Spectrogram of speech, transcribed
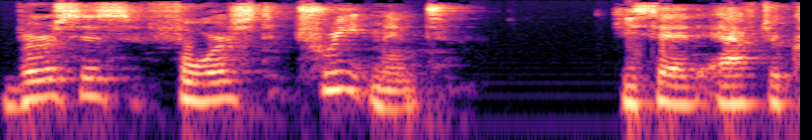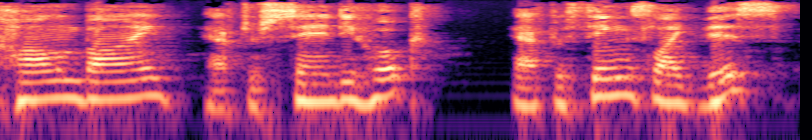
versus forced treatment. He said after Columbine, after Sandy Hook, after things like this,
